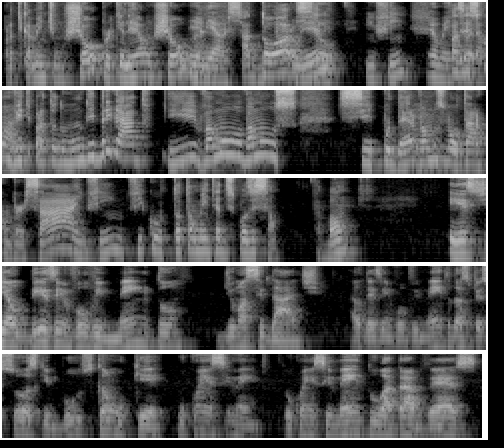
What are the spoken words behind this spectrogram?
praticamente um show, porque ele é um show, né? Ele é um show. Adoro ele, enfim. Fazer esse convite para todo mundo e obrigado. E vamos, vamos, se puder, vamos voltar a conversar, enfim, fico totalmente à disposição, tá bom? Este é o desenvolvimento de uma cidade. É o desenvolvimento das pessoas que buscam o quê? O conhecimento. O conhecimento através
